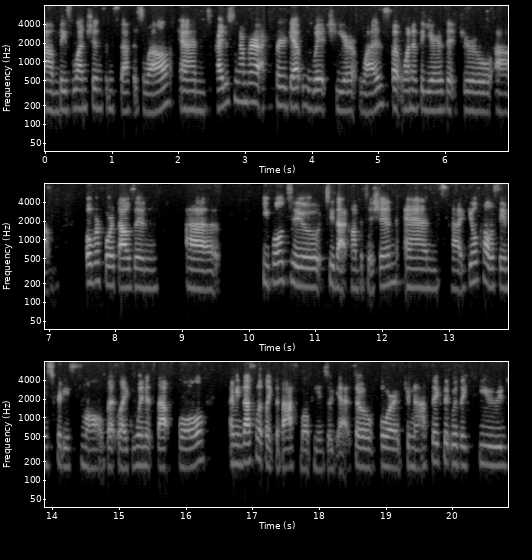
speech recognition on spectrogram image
um, these luncheons and stuff as well. And I just remember, I forget which year it was, but one of the years it drew um, over 4,000 uh, people to to that competition and uh, Gill Coliseum is pretty small but like when it's that full I mean that's what like the basketball teams would get. So for gymnastics it was a huge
